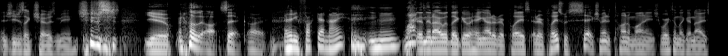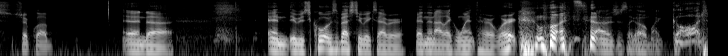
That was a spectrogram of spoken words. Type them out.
and she just like chose me. She was just you, and I was like, oh, sick. All right. and then you fucked that night. Mm-hmm. What? And then I would like go hang out at her place, and her place was sick. She made a ton of money. She worked in like a nice strip club, and uh, and it was cool. It was the best two weeks ever. And then I like went to her work once, and I was just like, oh my god.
